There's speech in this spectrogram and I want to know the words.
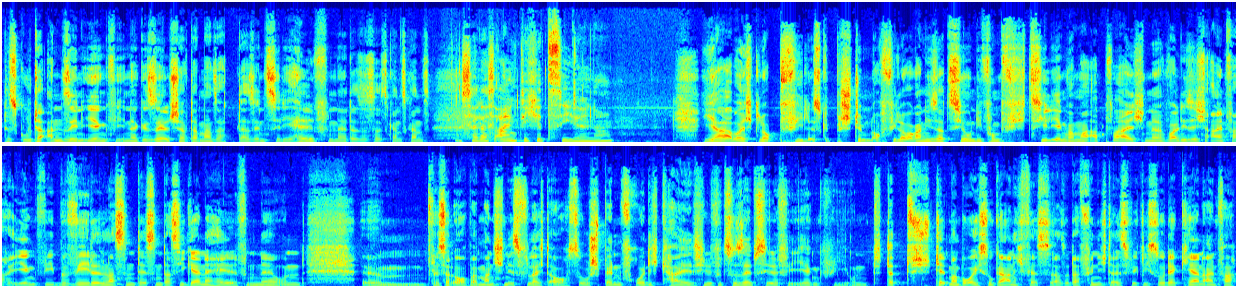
das gute Ansehen irgendwie in der Gesellschaft, dass man sagt, da sind sie, die helfen. Ne? Das ist das ganz, ganz. Das ist ja das eigentliche Ziel, ne? Ja, aber ich glaube, es gibt bestimmt auch viele Organisationen, die vom Ziel irgendwann mal abweichen, ne? weil die sich einfach irgendwie bewedeln lassen dessen, dass sie gerne helfen. Ne? Und ähm, vielleicht halt auch bei manchen ist vielleicht auch so Spendenfreudigkeit, Hilfe zur Selbsthilfe irgendwie. Und das stellt man bei euch so gar nicht fest. Also da finde ich, da ist wirklich so der Kern einfach,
